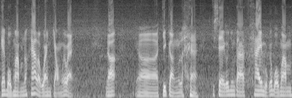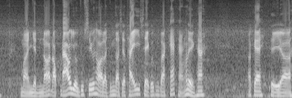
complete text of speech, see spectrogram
cái bộ mâm nó khá là quan trọng các bạn. Đó uh, chỉ cần là chiếc xe của chúng ta thay một cái bộ mâm mà nhìn nó độc đáo vô chút xíu thôi là chúng ta sẽ thấy xe của chúng ta khác hẳn liền ha. Ok thì uh,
